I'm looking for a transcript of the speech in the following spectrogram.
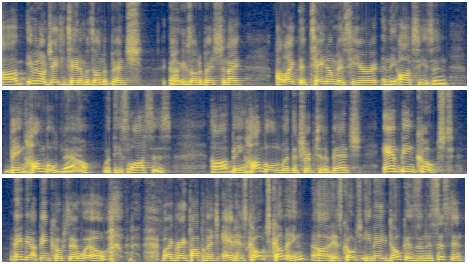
Um, even though Jayson Tatum is on the bench, uh, he was on the bench tonight, I like that Tatum is here in the offseason being humbled now with these losses, uh, being humbled with the trip to the bench, and being coached. Maybe not being coached that well by Gregg Popovich and his coach coming. Uh, his coach, Ime Udoka, is an assistant.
